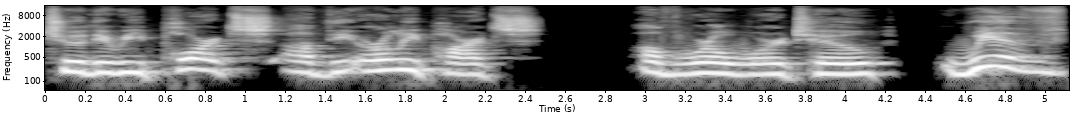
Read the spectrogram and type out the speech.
to the reports of the early parts of World War II with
